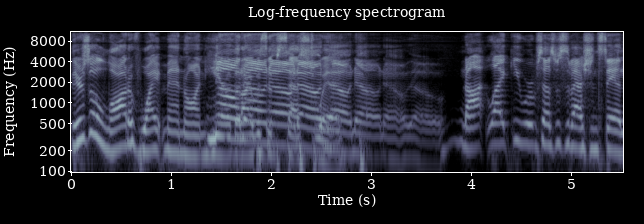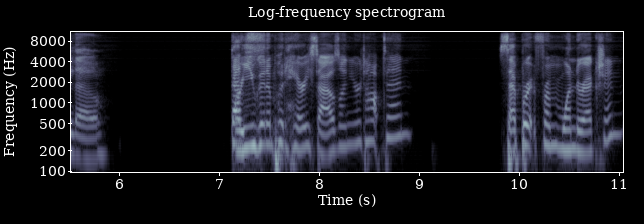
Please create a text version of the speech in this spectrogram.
There's a lot of white men on here no, that no, I was no, obsessed no, with. no, no, no, no. No. Not like you were obsessed with Sebastian Stan, though. Are you going to put Harry Styles on your top 10? Separate from One Direction?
